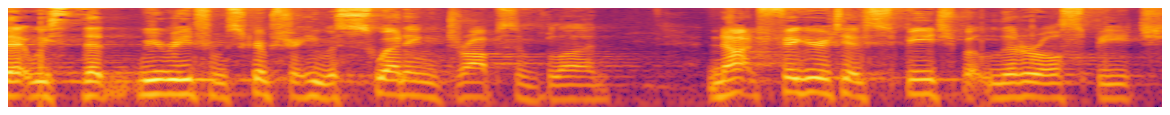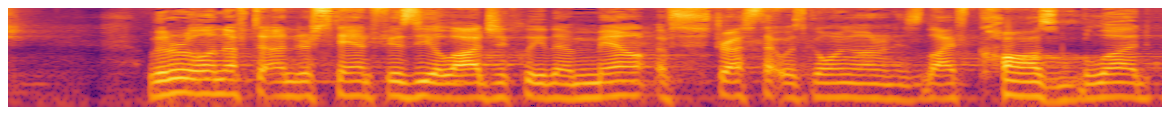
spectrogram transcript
that, we, that we read from Scripture, he was sweating drops of blood. Not figurative speech, but literal speech. Literal enough to understand physiologically the amount of stress that was going on in his life caused blood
